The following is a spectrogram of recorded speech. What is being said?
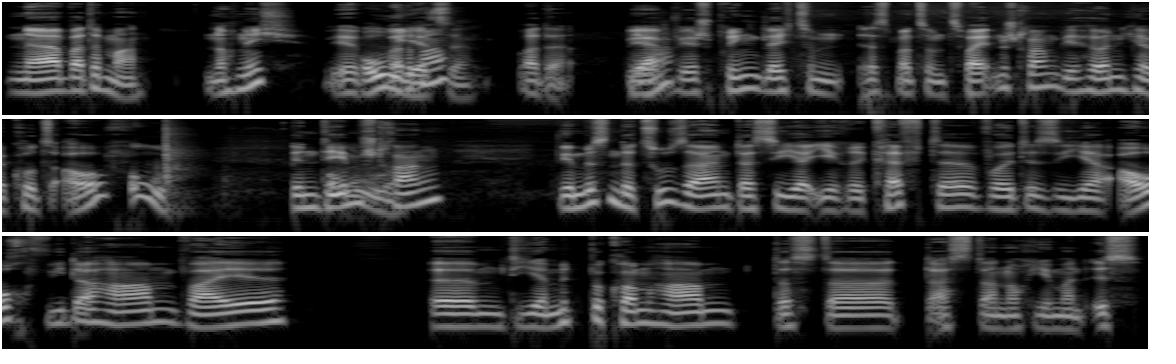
Na, warte mal. Noch nicht? Wir, Oh, warte jetzt. Mal. Warte. Wir, Ja? wir springen gleich zum, erstmal zum zweiten Strang. Wir hören hier kurz auf. Oh, in dem Oh. Strang. Wir müssen dazu sagen, dass sie ja ihre Kräfte wollte sie ja auch wieder haben, weil ähm, die ja mitbekommen haben, dass da, dass da noch jemand ist.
